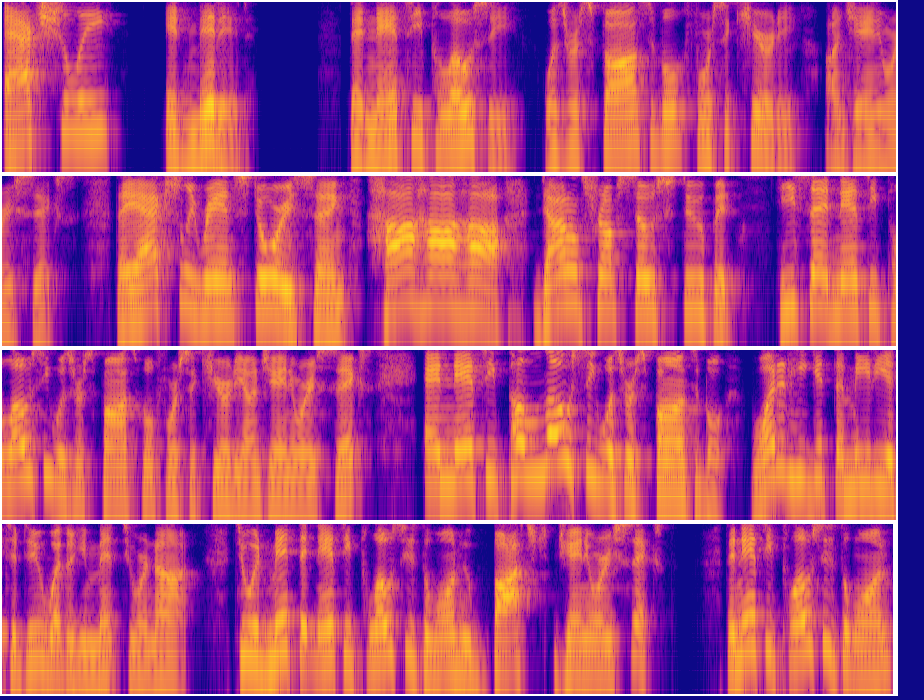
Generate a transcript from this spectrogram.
actually admitted that Nancy Pelosi was responsible for security on January 6th. They actually ran stories saying, ha ha ha, Donald Trump's so stupid. He said Nancy Pelosi was responsible for security on January 6th, and Nancy Pelosi was responsible. What did he get the media to do, whether he meant to or not? To admit that Nancy Pelosi is the one who botched January 6th. That Nancy Pelosi is the one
